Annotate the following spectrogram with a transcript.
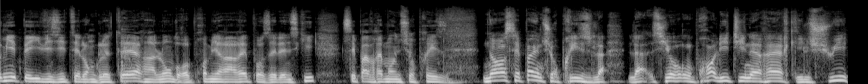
Premier pays visité l'Angleterre, un Londres, premier arrêt pour Zelensky. C'est pas vraiment une surprise. Non, c'est pas une surprise. Là, là, si on prend l'itinéraire qu'il suit,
